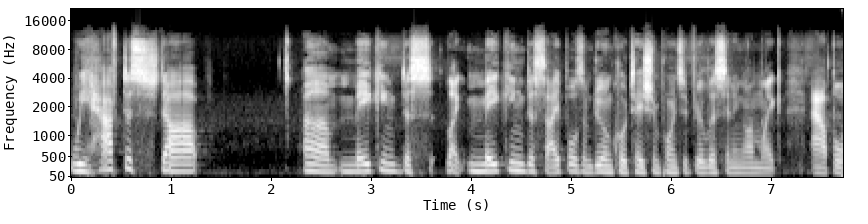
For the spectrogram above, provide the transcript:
we have to stop um, making dis- like making disciples. I'm doing quotation points if you're listening on like Apple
